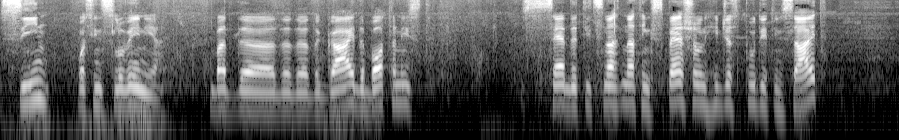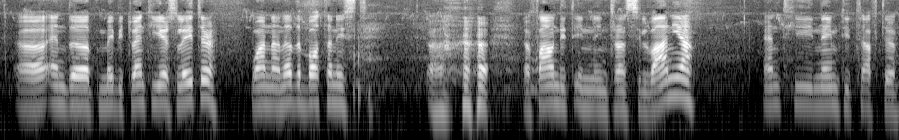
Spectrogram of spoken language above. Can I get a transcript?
seen was in Slovenia. But the, the, the, the, guy, the botanist, said that it's not nothing special and he just put it inside. Uh, and uh, maybe 20 years later, one another botanist uh, found it in, in Transylvania and he named it after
